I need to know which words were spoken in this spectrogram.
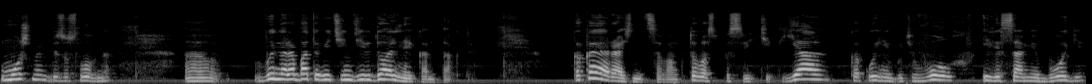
можно, безусловно. А, вы нарабатываете индивидуальные контакты. Какая разница вам, кто вас посвятит? Я, какой-нибудь волх или сами боги?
